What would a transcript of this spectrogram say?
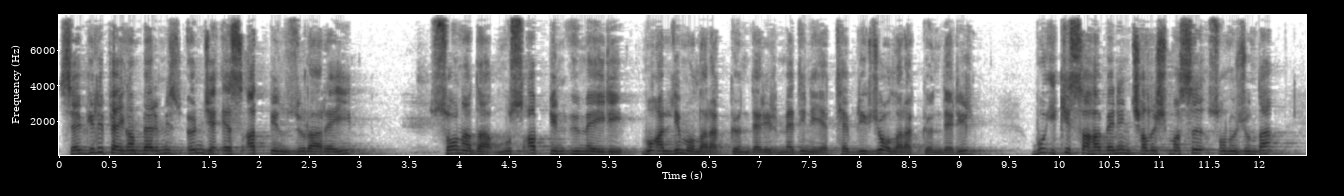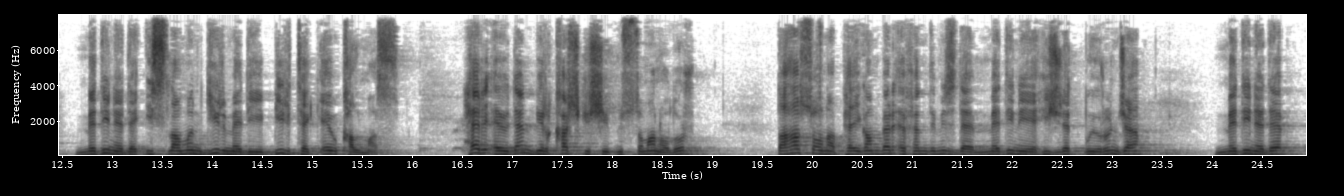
Sevgili peygamberimiz önce Esad bin Zürare'yi sonra da Mus'ab bin Ümeyr'i muallim olarak gönderir Medine'ye tebliğci olarak gönderir. Bu iki sahabenin çalışması sonucunda Medine'de İslam'ın girmediği bir tek ev kalmaz. Her evden birkaç kişi Müslüman olur. Daha sonra Peygamber Efendimiz de Medine'ye hicret buyurunca Medine'de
